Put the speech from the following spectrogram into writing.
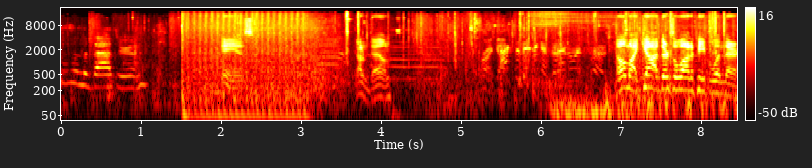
is in the bathroom. Yeah, he is. Got him down. Oh my god, there's a lot of people in there.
